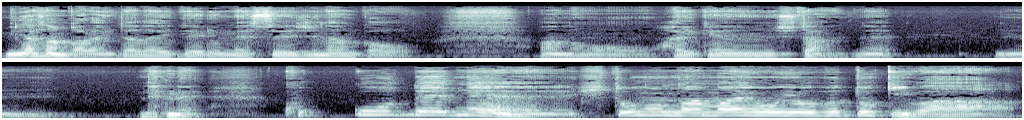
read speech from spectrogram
皆さんから頂いているメッセージなんかをあの拝見したんですね。うん、でねここでね人の名前を呼ぶ時は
